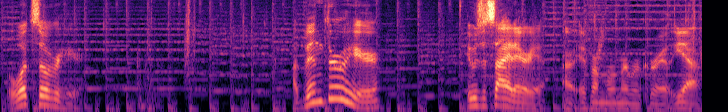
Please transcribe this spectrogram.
but what's over here? I've been through here. It was a side area, uh, if I'm remember correctly. Yeah.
